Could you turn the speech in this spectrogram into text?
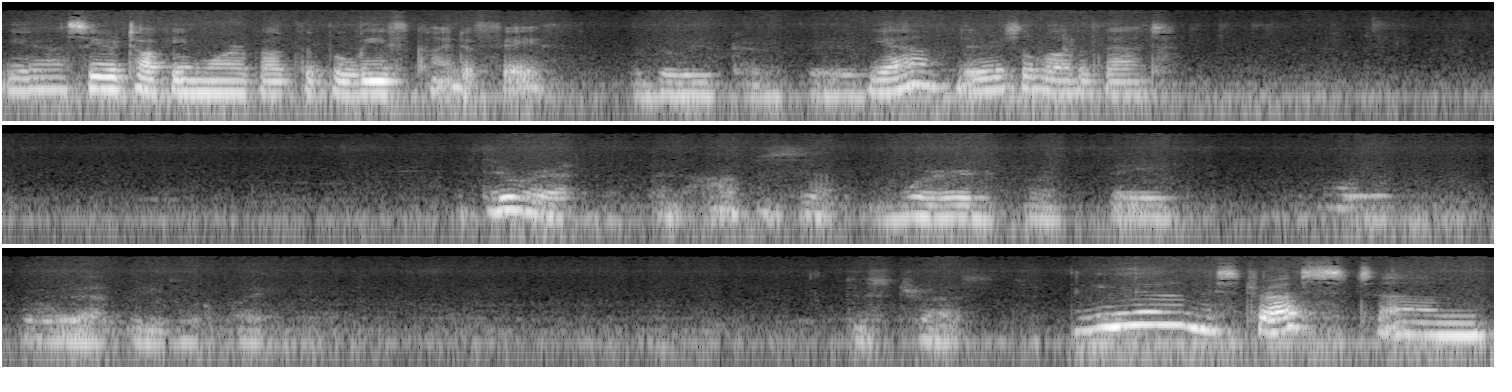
Yeah, so you're talking more about the belief kind of faith. The belief kind of faith. Yeah, there is a lot of that. If there were a, an opposite word for faith, what would that be look like? Distrust. Yeah, mistrust. Um,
